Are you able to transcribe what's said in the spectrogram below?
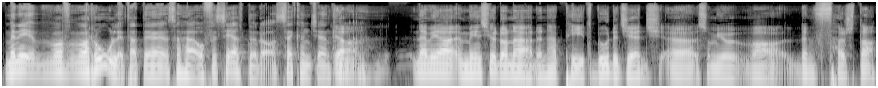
Men det, vad, vad roligt att det är så här officiellt nu då. Second ja. gentleman. Nej men jag minns ju då när den här Pete Buttigieg, eh, som ju var den första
